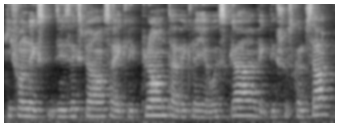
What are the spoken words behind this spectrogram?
qui font des, des expériences avec les plantes, avec l'ayahuasca, avec des choses comme ça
